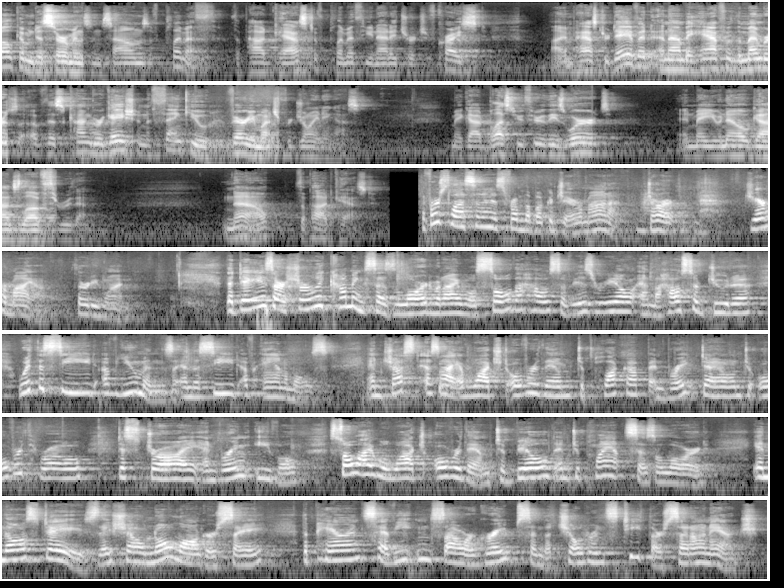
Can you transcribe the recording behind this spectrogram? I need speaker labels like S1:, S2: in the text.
S1: Welcome to Sermons and Sounds of Plymouth, the podcast of Plymouth United Church of Christ. I'm Pastor David, and on behalf of the members of this congregation, thank you very much for joining us. May God bless you through these words, and may you know God's love through them. Now, the podcast.
S2: The first lesson is from the book of Jeremiah, Jeremiah 31. The days are surely coming, says the Lord, when I will sow the house of Israel and the house of Judah with the seed of humans and the seed of animals. And just as I have watched over them to pluck up and break down, to overthrow, destroy, and bring evil, so I will watch over them to build and to plant, says the Lord. In those days they shall no longer say, The parents have eaten sour grapes, and the children's teeth are set on edge.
